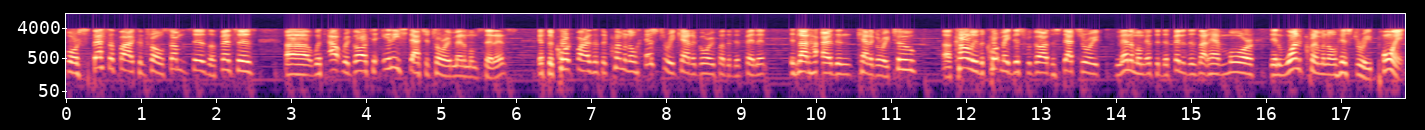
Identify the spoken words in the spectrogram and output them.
for specified controlled substances, offenses, uh, without regard to any statutory minimum sentence. If the court finds that the criminal history category for the defendant is not higher than category two, uh, currently the court may disregard the statutory minimum if the defendant does not have more than one criminal history point.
